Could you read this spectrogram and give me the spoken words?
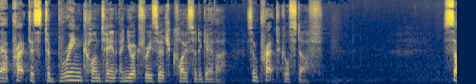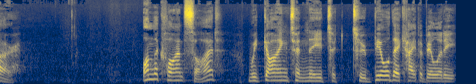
our practice to bring content and UX research closer together some practical stuff. So, on the client side, we're going to need to, to build their capability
